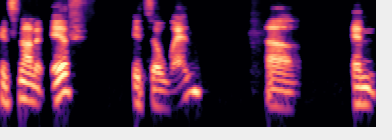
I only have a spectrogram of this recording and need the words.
it's not an if, it's a when. Uh, and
